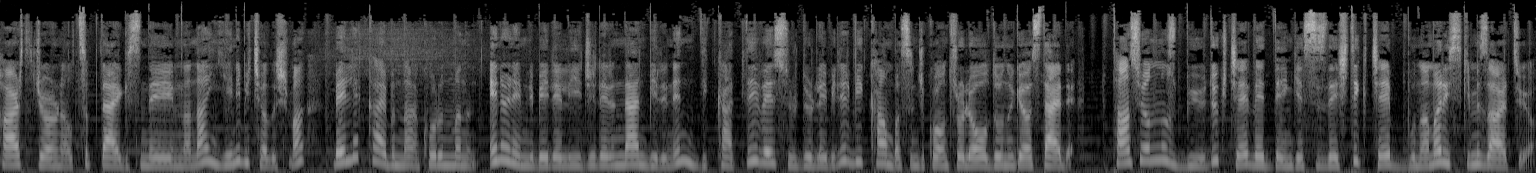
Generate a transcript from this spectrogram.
Heart Journal tıp dergisinde yayımlanan yeni bir çalışma bellek kaybından korunmanın en önemli belirleyicilerinden birinin dikkatli ve sürdürülebilir bir kan basıncı kontrolü olduğunu gösterdi. Tansiyonunuz büyüdükçe ve dengesizleştikçe bunama riskimiz artıyor.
